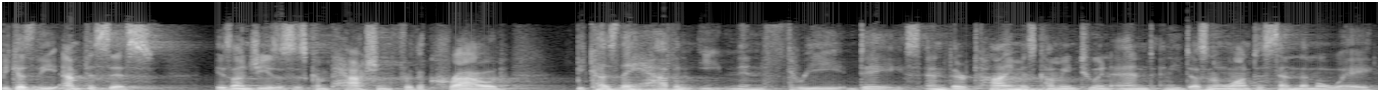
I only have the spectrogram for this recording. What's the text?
because the emphasis is on Jesus' compassion for the crowd because they haven't eaten in three days, and their time is coming to an end, and he doesn't want to send them away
